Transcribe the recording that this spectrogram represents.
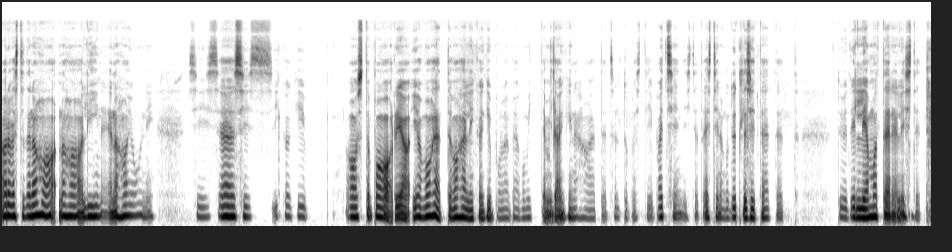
arvestada naha, nahaliine ja nahajooni, siis, äh, siis ikkagi aasta-paar ja, ja vahetevahel ikkagi pole peaaegu mitte midagi näha, et, et sõltub hästi patsiendist ja tõesti, nagu te ütlesite, et, et töötellija materjalist, et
